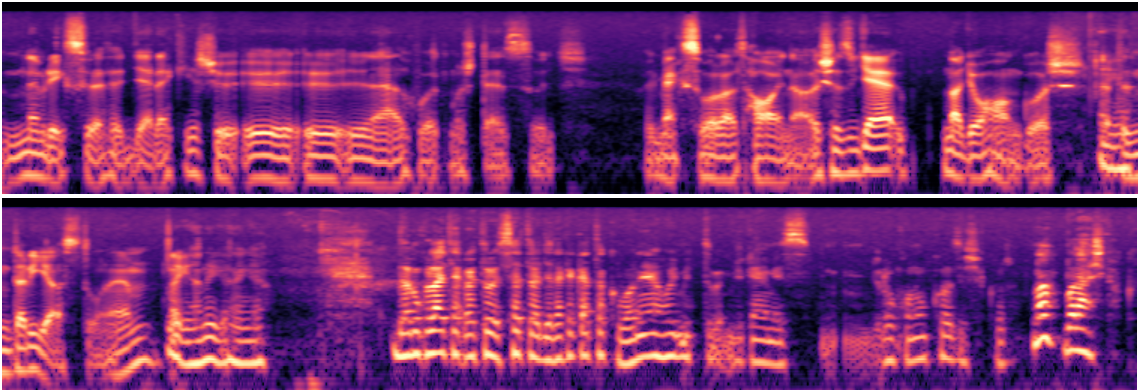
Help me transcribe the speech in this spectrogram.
nemrég született gyerek, és ő, ő, ő, ő náluk volt most ez, hogy hogy megszólalt hajnal, és ez ugye nagyon hangos, tehát ez mint a riasztó, nem? Igen, igen, igen. De amikor látják rajta, hogy szedte a gyerekeket, akkor van ilyen, hogy mit tudom, mondjuk elmész rokonokhoz, és akkor, na, Baláska, akkor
